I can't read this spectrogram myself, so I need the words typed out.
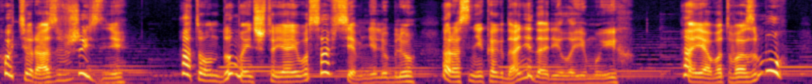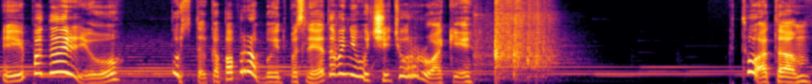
хоть раз в жизни. А то он думает, что я его совсем не люблю, раз никогда не дарила ему их. А я вот возьму и подарю. Пусть только попробует после этого не учить уроки. Кто там?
